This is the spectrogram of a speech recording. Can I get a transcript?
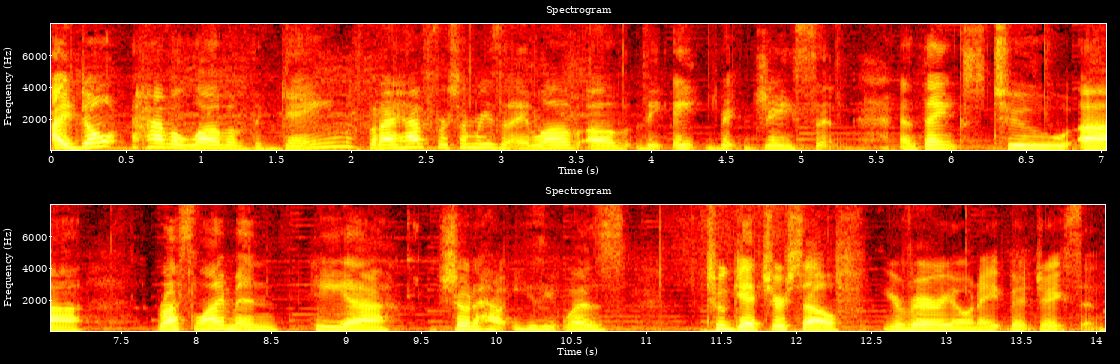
I don't have a love of the game, but I have for some reason a love of the 8 bit Jason. And thanks to uh, Russ Lyman, he uh, showed how easy it was to get yourself your very own 8 bit Jason.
